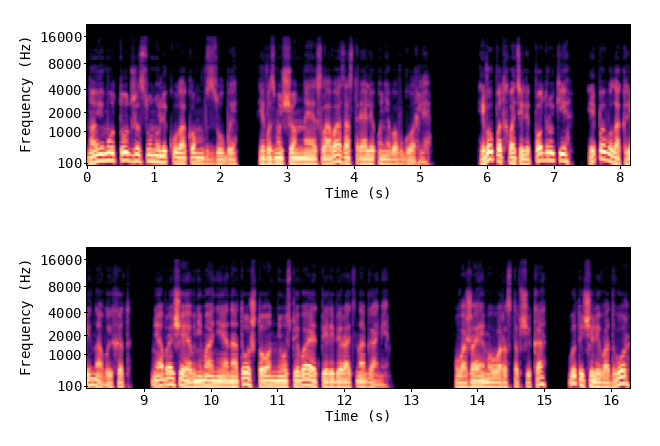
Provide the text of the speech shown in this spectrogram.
но ему тут же сунули кулаком в зубы, и возмущенные слова застряли у него в горле. Его подхватили под руки и поволокли на выход, не обращая внимания на то, что он не успевает перебирать ногами. Уважаемого ростовщика вытащили во двор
